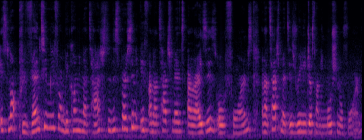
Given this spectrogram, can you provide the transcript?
It's not preventing me from becoming attached to this person if an attachment arises or forms. An attachment is really just an emotional form.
